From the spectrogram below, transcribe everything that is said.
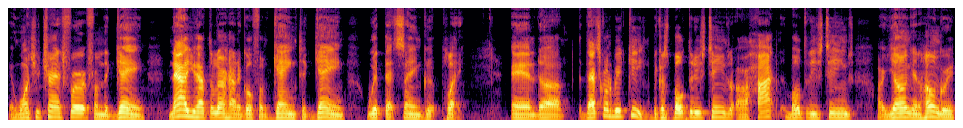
And once you transfer it from the game, now you have to learn how to go from game to game with that same good play. And uh, that's going to be key because both of these teams are hot. Both of these teams are young and hungry.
